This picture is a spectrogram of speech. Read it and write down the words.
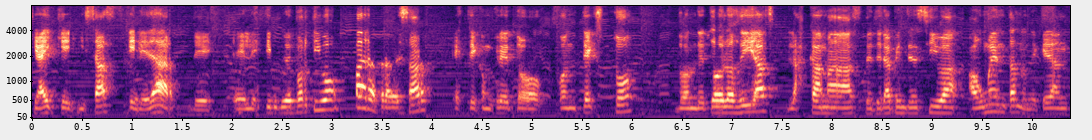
que hay que quizás heredar del espíritu deportivo para atravesar este concreto contexto donde todos los días las camas de terapia intensiva aumentan, donde quedan,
